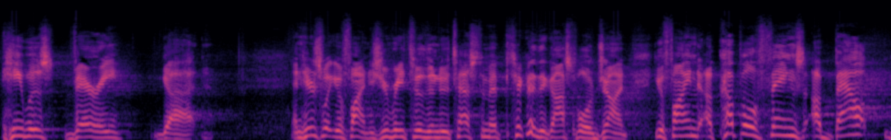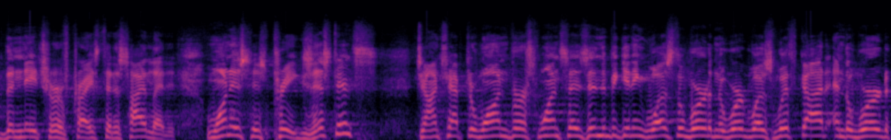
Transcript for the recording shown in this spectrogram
he was very God. And here's what you'll find as you read through the New Testament, particularly the Gospel of John, you'll find a couple of things about the nature of Christ that is highlighted. One is his preexistence. John chapter 1, verse 1 says, In the beginning was the Word, and the Word was with God, and the Word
